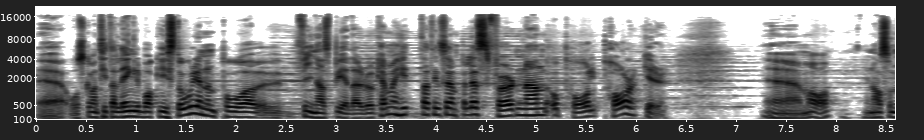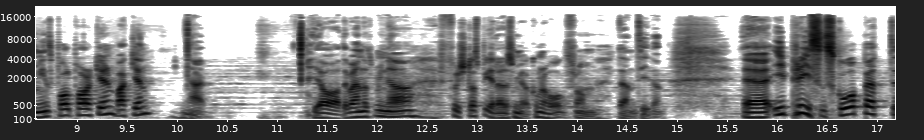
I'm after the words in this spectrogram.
Eh, Och ska man titta längre bak i historien på eh, fina spelare då kan man hitta till exempel Les Ferdinand och Paul Parker. Eh, Ja, är det någon som minns Paul Parker, backen? Nej. Ja, det var en av mina första spelare som jag kommer ihåg från den tiden. Eh, I prisskåpet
